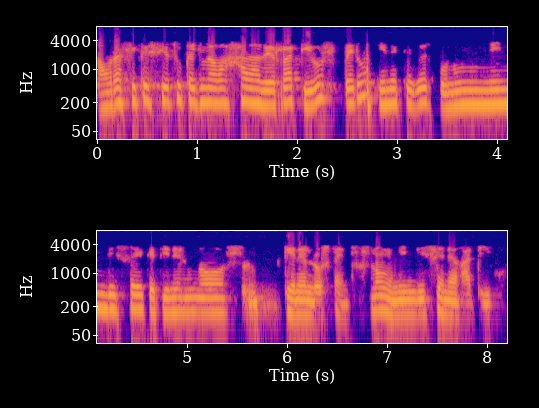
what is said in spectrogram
ahora sí que es cierto que hay una bajada de ratios, pero tiene que ver con un índice que tienen unos, tienen los centros, ¿no? Un índice negativo.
